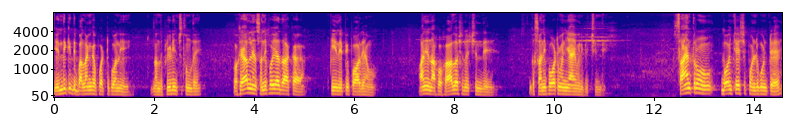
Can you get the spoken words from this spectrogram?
ఎందుకు ఇది బలంగా పట్టుకొని నన్ను పీడించుతుంది? ఒకవేళ నేను చనిపోయేదాకా ఈ నొప్పి పోదేమో అని నాకు ఒక ఆలోచన వచ్చింది. ఇంకా చనిపోవటమే న్యాయం అనిపించింది. సాయంత్రం భోంచేసి పండుకుంటే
